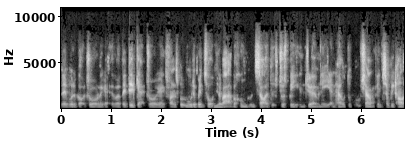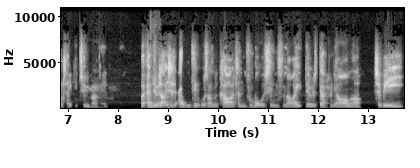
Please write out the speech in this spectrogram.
they would have got a draw against. Well, they did get a draw against France, but we would have been talking yeah. about a Hungary side that's just beaten Germany and held the world champion, so we can't take it too badly. But every, yeah. like I said, everything was on the cards, and from what we've seen tonight, there is definitely armour to be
